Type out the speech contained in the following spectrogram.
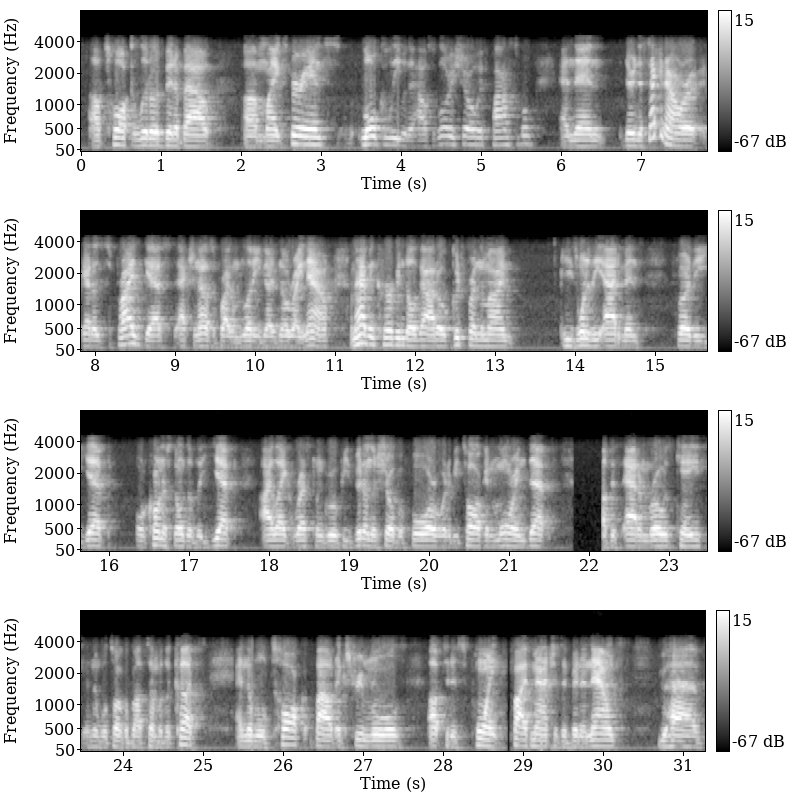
I'll talk a little bit about um, my experience locally with the House of Glory show, if possible, and then during the second hour, I got a surprise guest. Actually, not a surprise. I'm letting you guys know right now. I'm having Kervin Delgado, good friend of mine. He's one of the admins for the YEP or cornerstones of the YEP I Like Wrestling group. He's been on the show before. We're going to be talking more in depth about this Adam Rose case, and then we'll talk about some of the cuts, and then we'll talk about Extreme Rules up to this point. Five matches have been announced. You have,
